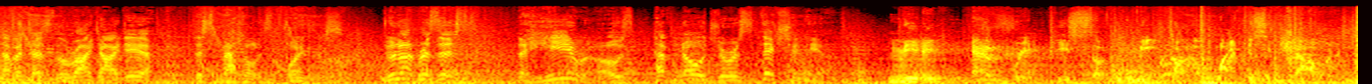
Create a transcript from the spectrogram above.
Nabbit has the right idea. This battle is pointless. Do not resist. The heroes have no jurisdiction here. Meaning every piece of meat on the light is a coward.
